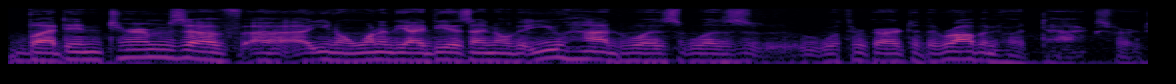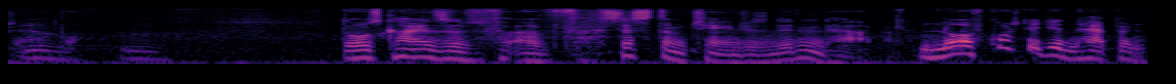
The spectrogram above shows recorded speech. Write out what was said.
But in terms of, uh, you know, one of the ideas I know that you had was, was with regard to the Robin Hood tax, for example. Mm, mm. Those kinds of, of system changes didn't happen. No, of course they didn't happen.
